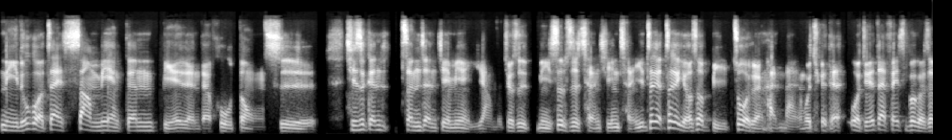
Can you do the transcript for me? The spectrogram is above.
你如果在上面跟别人的互动是，其实跟真正见面一样的，就是你是不是诚心诚意。这个这个有时候比做人还难，我觉得，我觉得在 Facebook 是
